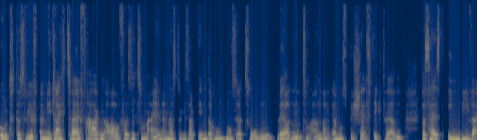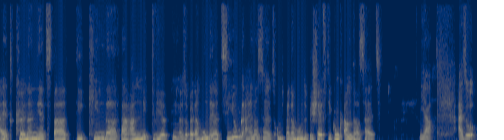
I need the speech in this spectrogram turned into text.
Gut, das wirft bei mir gleich zwei Fragen auf. Also zum einen hast du gesagt, eben der Hund muss erzogen werden, zum anderen er muss beschäftigt werden. Das heißt, inwieweit können jetzt da die Kinder daran mitwirken? Also bei der Hundeerziehung einerseits und bei der Hundebeschäftigung andererseits. Ja, also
